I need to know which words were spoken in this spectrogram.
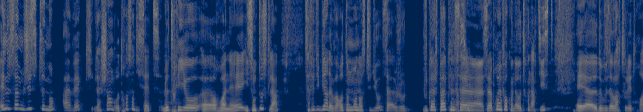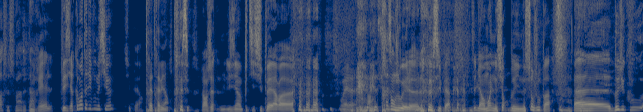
Et nous sommes justement avec la chambre 317, le trio euh, rouennais. Ils sont tous là. Ça fait du bien d'avoir autant de monde en studio. Ça, je, je vous cache pas que ça- c'est la première fois qu'on a autant d'artistes. Et euh, de vous avoir tous les trois ce soir est un réel plaisir. Comment allez-vous, messieurs? Super. Très très bien. Alors, je lisais un petit super... euh, Ouais. très enjoué le, le super. C'est bien, au moins il ne, sur, il ne surjoue pas. Euh, donc du coup,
